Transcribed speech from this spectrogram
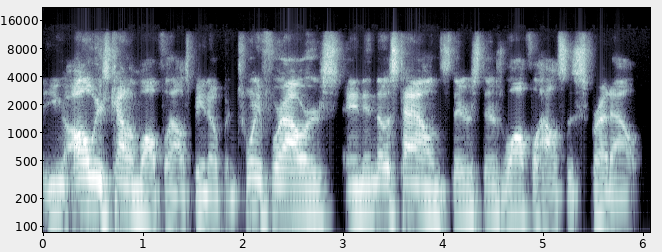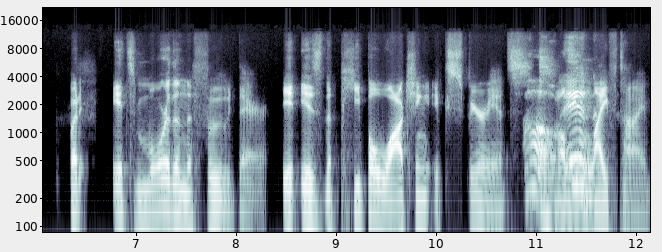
you can always count on waffle house being open 24 hours and in those towns there's there's waffle houses spread out but it's more than the food there. It is the people watching experience Oh, of a lifetime.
